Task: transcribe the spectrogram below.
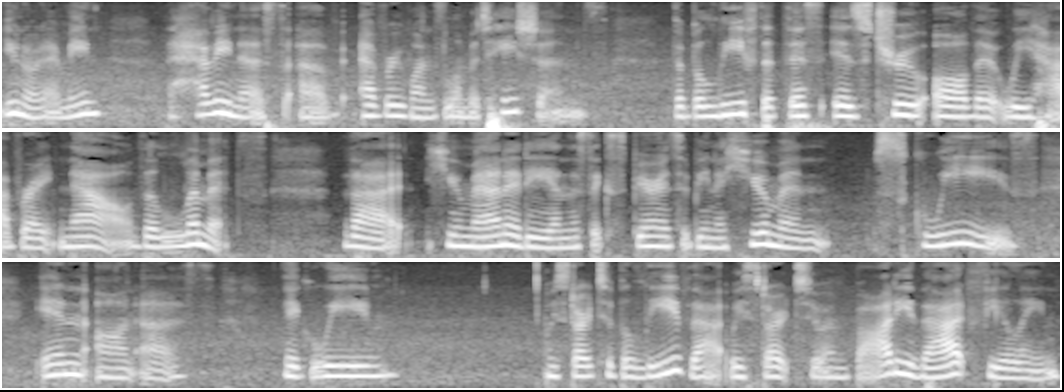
you know what I mean? The heaviness of everyone's limitations, the belief that this is true, all that we have right now, the limits that humanity and this experience of being a human squeeze in on us. Like we we start to believe that, we start to embody that feeling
